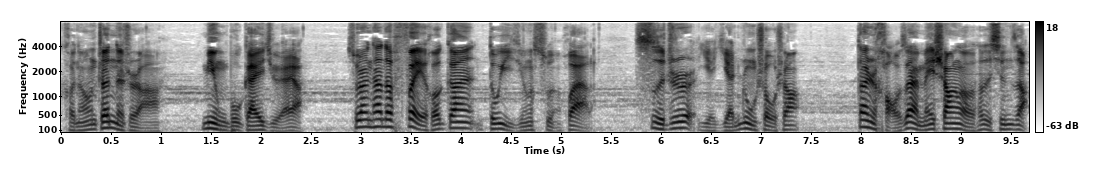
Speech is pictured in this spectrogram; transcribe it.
可能真的是啊，命不该绝呀。虽然他的肺和肝都已经损坏了，四肢也严重受伤，但是好在没伤到他的心脏。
